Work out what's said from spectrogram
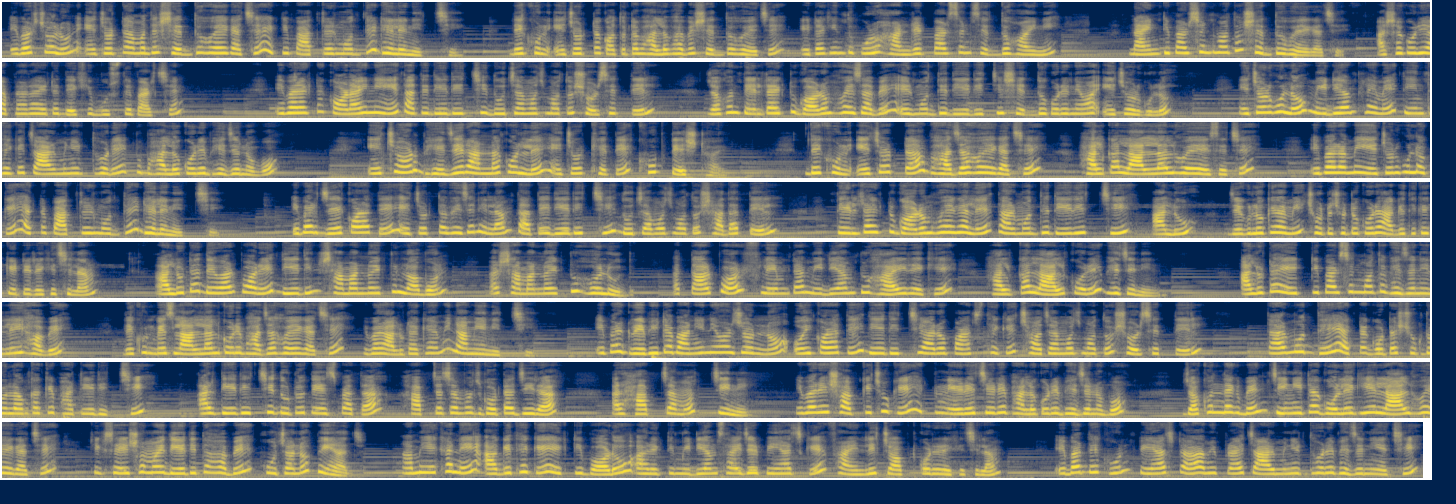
এবার চলুন এঁচোড়টা আমাদের সেদ্ধ হয়ে গেছে একটি পাত্রের মধ্যে ঢেলে নিচ্ছি। দেখুন, এঁচোড়টা কতটা ভালোভাবে সেদ্ধ হয়েছে। এটা কিন্তু পুরো হান্ড্রেড পারসেন্ট সেদ্ধ হয়নি। নাইনটি পারসেন্ট মতো সেদ্ধ হয়ে গেছে। আশা করি আপনারা এটা দেখে বুঝতে পারছেন। এবার একটা কড়াই নিয়ে তাতে দিয়ে দিচ্ছি দু চামচ মতো সর্ষের তেল। যখন তেলটা একটু গরম হয়ে যাবে, এর মধ্যে দিয়ে দিচ্ছি সেদ্ধ করে নেওয়া এঁচড়গুলো। এঁচড়গুলো মিডিয়াম ফ্লেমে তিন থেকে চার মিনিট ধরে একটু ভালো করে ভেজে নেব। এঁচড় ভেজে রান্না করলে এঁচড় খেতে খুব টেস্ট হয়। দেখুন, এঁচড়টা ভাজা হয়ে গেছে, হালকা লাল লাল হয়ে এসেছে। এবার আমি এঁচড়গুলোকে একটা পাত্রের মধ্যে ঢেলে নিচ্ছি। এবার যে কড়াতে এঁচড়টা ভেজে নিলাম তাতে দিয়ে দিচ্ছি দু চামচ মতো সাদা তেল। তেলটা একটু গরম হয়ে গেলে তার মধ্যে দিয়ে দিচ্ছি আলু, যেগুলোকে আমি ছোট ছোট করে আগে থেকে কেটে রেখেছিলাম। আলুটা দেওয়ার পরে দিয়ে দিন সামান্য একটু লবণ আর সামান্য একটু হলুদ। আর তারপর ফ্লেমটা মিডিয়াম টু হাই রেখে হালকা লাল করে ভেজে নিন। আলুটা এইট্টি পার্সেন্ট মতো ভেজে নিলেই হবে। দেখুন, বেশ লাল লাল করে ভাজা হয়ে গেছে। এবার আলুটাকে আমি নামিয়ে নিচ্ছি। এবার গ্রেভিটা বানিয়ে নেওয়ার জন্য ওই কড়াতেই দিয়ে দিচ্ছি আরও পাঁচ থেকে ছ চামচ মতো সর্ষের তেল। তার মধ্যে একটা গোটা শুকনো লঙ্কাকে ফাটিয়ে দিচ্ছি। আর দিয়ে দিচ্ছি দুটো তেজপাতা, হাফ চা চামচ গোটা জিরা আর হাফ চামচ চিনি। এবার এই সব কিছুকে একটু নেড়ে চেড়ে ভালো করে ভেজে নেব। যখন দেখবেন চিনিটা গলে গিয়ে লাল হয়ে গেছে, ঠিক সেই সময় দিয়ে দিতে হবে কুচানো পেঁয়াজ। আমি এখানে আগে থেকে একটি বড় আর একটি মিডিয়াম সাইজের পেঁয়াজকে ফাইনলি চপড করে রেখেছিলাম। এবার দেখুন, পেঁয়াজটা আমি প্রায় চার মিনিট ধরে ভেজে নিয়েছি।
